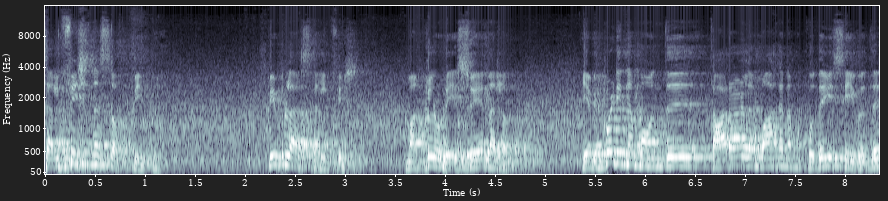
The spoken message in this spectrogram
selfishness of people people are selfish மக்களுடைய சுயநலம். எப்படி நம்ம வந்து தாராளமாக நமக்கு உதவி செய்வது?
